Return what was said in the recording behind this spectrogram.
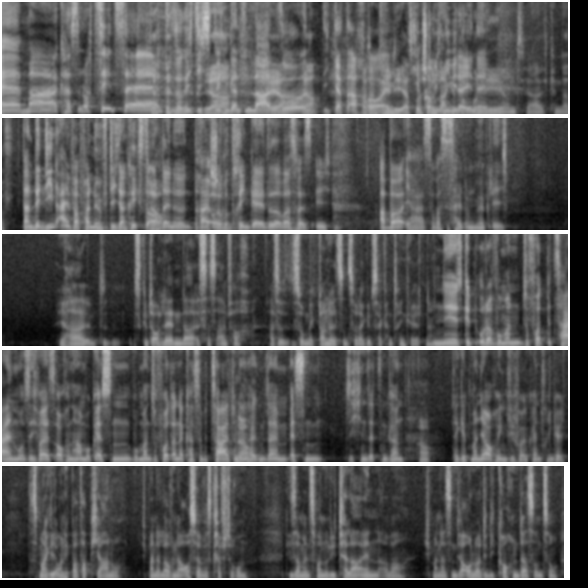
Äh, Marc, hast du noch 10 Cent? So richtig Ja, durch den ganzen Laden ja, so. ja, Und ja. ich dachte, ach, oh, ey, hier komme ich nie wieder hin, ey. Und ja, ich kenne das. Dann bedien einfach vernünftig, dann kriegst du auch deine 3 das Euro stimmt. Trinkgeld oder was weiß ich. Aber ja, sowas ist halt unmöglich. Ja, es gibt auch Läden, da ist das einfach, also so McDonalds und so, da gibt es ja kein Trinkgeld, ne? Nee, es gibt, oder wo man sofort bezahlen muss. Ich war jetzt auch in Hamburg essen, wo man sofort an der Kasse bezahlt und Ja. dann halt mit seinem Essen sich hinsetzen kann. Ja. Da gibt man ja auch irgendwie voll kein Trinkgeld. Das mag ich auch nicht bei Vapiano. Ich meine, da laufen ja auch Servicekräfte rum. Die sammeln zwar nur die Teller ein, aber ich meine, das sind ja auch Leute, die kochen das und so.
